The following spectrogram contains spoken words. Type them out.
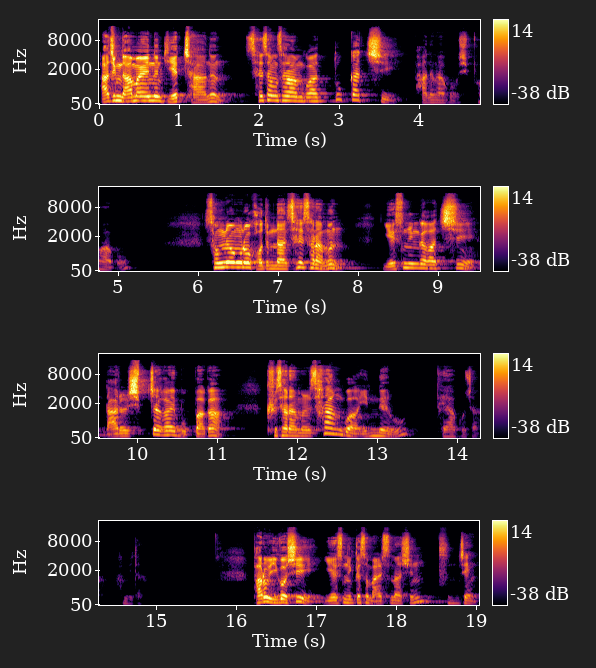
아직 남아있는 옛 자아는 세상 사람과 똑같이 반응하고 싶어 하고 성령으로 거듭난 새 사람은 예수님과 같이 나를 십자가에 못 박아 그 사람을 사랑과 인내로 대하고자 합니다. 바로 이것이 예수님께서 말씀하신 분쟁,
